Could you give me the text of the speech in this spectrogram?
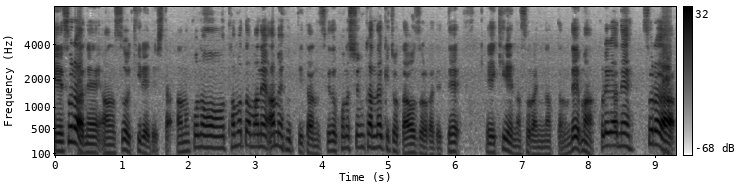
えー、空はね、あの、すごい綺麗でした。あの、この、たまたまね、雨降っていたんですけど、この瞬間だけちょっと青空が出て、えー、綺麗な空になったので、まあ、これがね、空が、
